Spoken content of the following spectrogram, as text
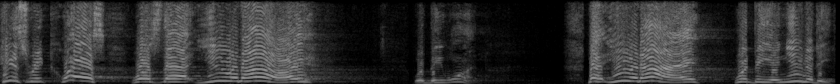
His request was that you and I would be one. That you and I would be in unity.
